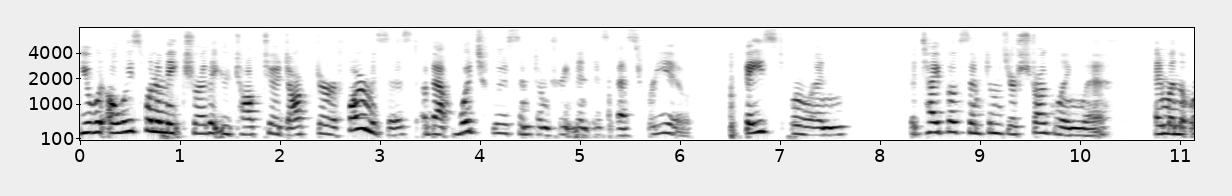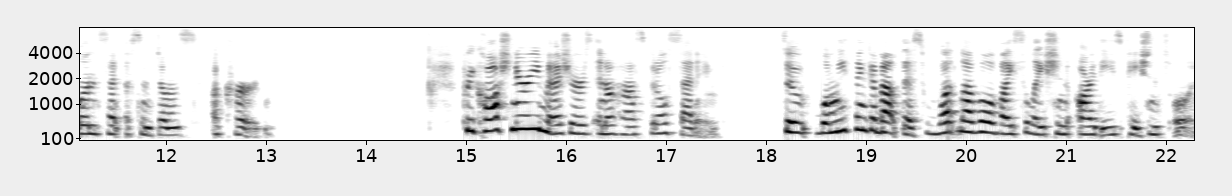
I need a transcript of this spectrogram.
You would always want to make sure that you talk to a doctor or pharmacist about which flu symptom treatment is best for you based on the type of symptoms you're struggling with and when the onset of symptoms occurred. Precautionary measures in a hospital setting. So, when we think about this, what level of isolation are these patients on?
